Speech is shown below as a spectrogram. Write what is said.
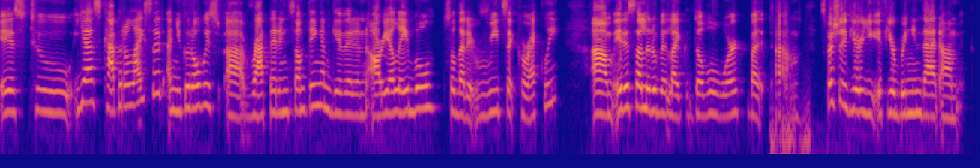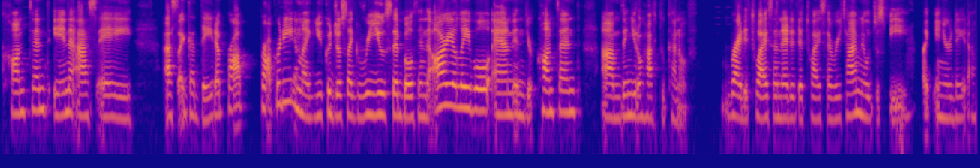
is to, yes, capitalize it. And you could always uh, wrap it in something and give it an ARIA label so that it reads it correctly. Um, it is a little bit like double work, but um, especially if you're if you're bringing that um, content in as a as like a data prop property and like you could just like reuse it both in the aria label and in your content um, then you don't have to kind of write it twice and edit it twice every time. It'll just be like in your data.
